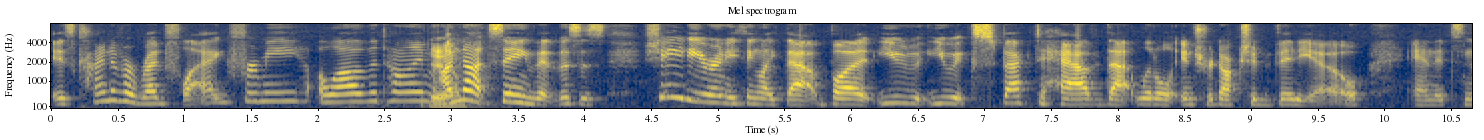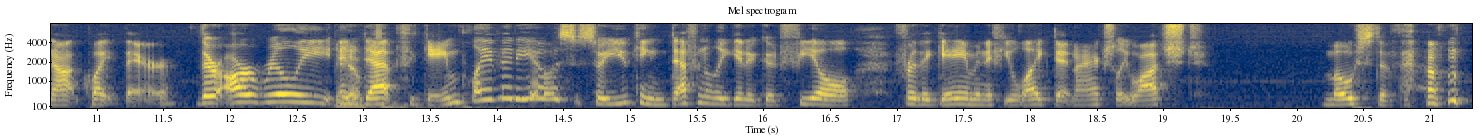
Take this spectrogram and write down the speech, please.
is kind of a red flag for me a lot of the time. Yeah. I'm not saying that this is shady or anything like that, but you you expect to have that little introduction video and it's not quite there. There are really Yeah. in-depth gameplay videos, so you can definitely get a good feel for the game and if you liked it and I actually watched most of them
